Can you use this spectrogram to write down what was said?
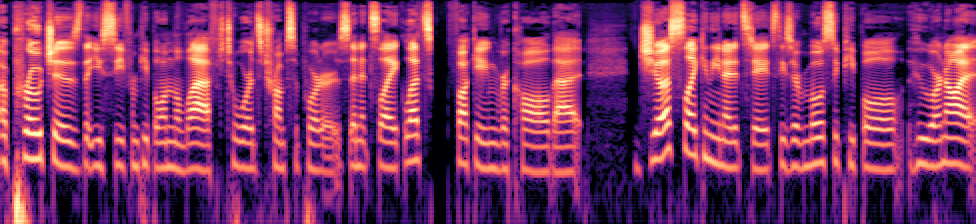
approaches that you see from people on the left towards Trump supporters. And it's like, let's fucking recall that just like in the United States, these are mostly people who are not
